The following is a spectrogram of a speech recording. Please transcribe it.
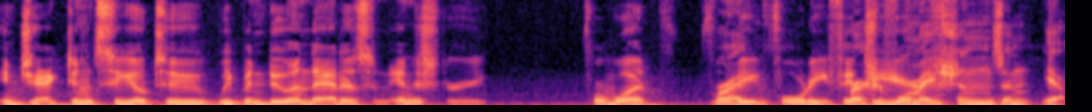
injecting CO2, we've been doing that as an industry for what, 40, Right. 40 50 Pressure years. formations and yeah.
